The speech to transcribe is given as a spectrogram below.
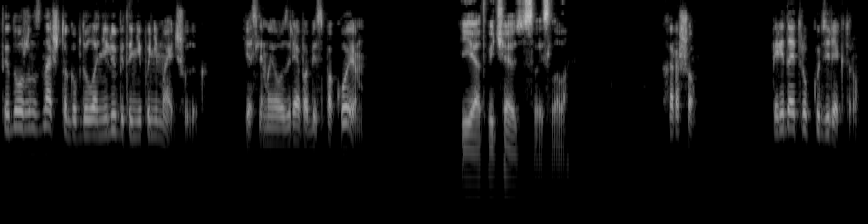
Ты должен знать, что Габдулла не любит и не понимает шуток. Если мы его зря побеспокоим... Я отвечаю за свои слова. Хорошо. Передай трубку директору.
